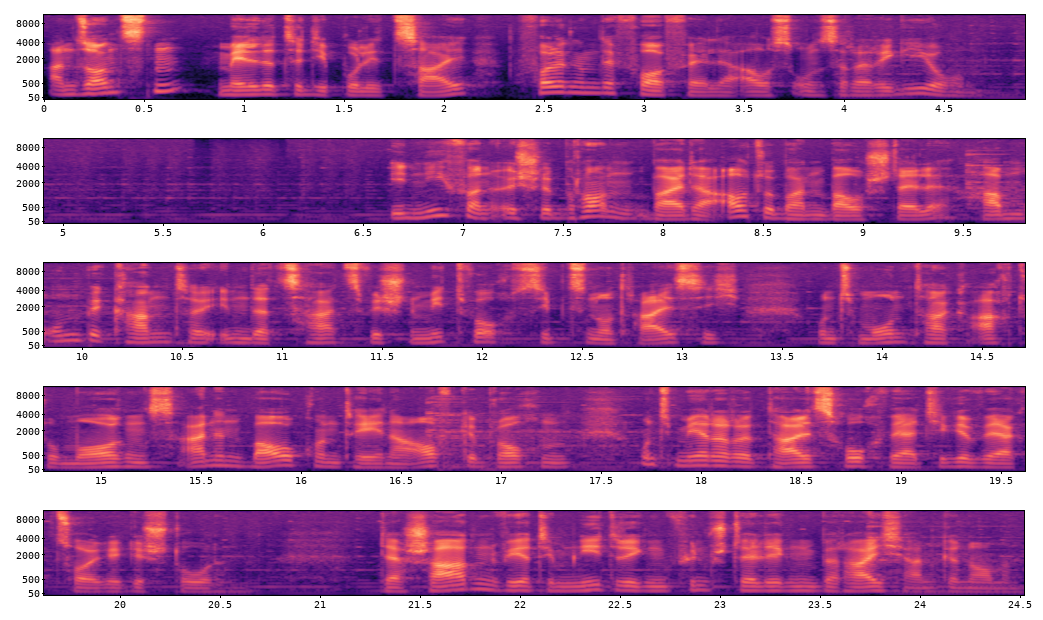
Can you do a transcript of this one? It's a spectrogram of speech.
Ansonsten meldete die Polizei folgende Vorfälle aus unserer Region. In Niefern-Öschelbronn bei der Autobahnbaustelle haben Unbekannte in der Zeit zwischen Mittwoch 17.30 Uhr und Montag 8 Uhr morgens einen Baucontainer aufgebrochen und mehrere teils hochwertige Werkzeuge gestohlen. Der Schaden wird im niedrigen fünfstelligen Bereich angenommen.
